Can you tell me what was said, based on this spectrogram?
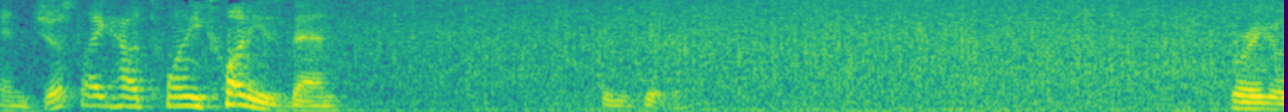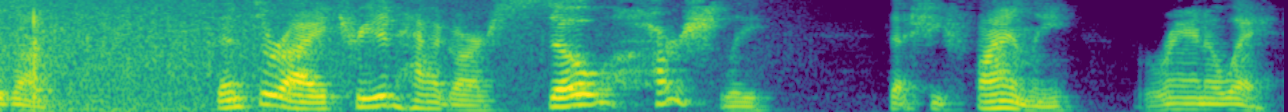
And just like how 2020's been, things get worse. Story goes on. Then Sarai treated Hagar so harshly that she finally ran away.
